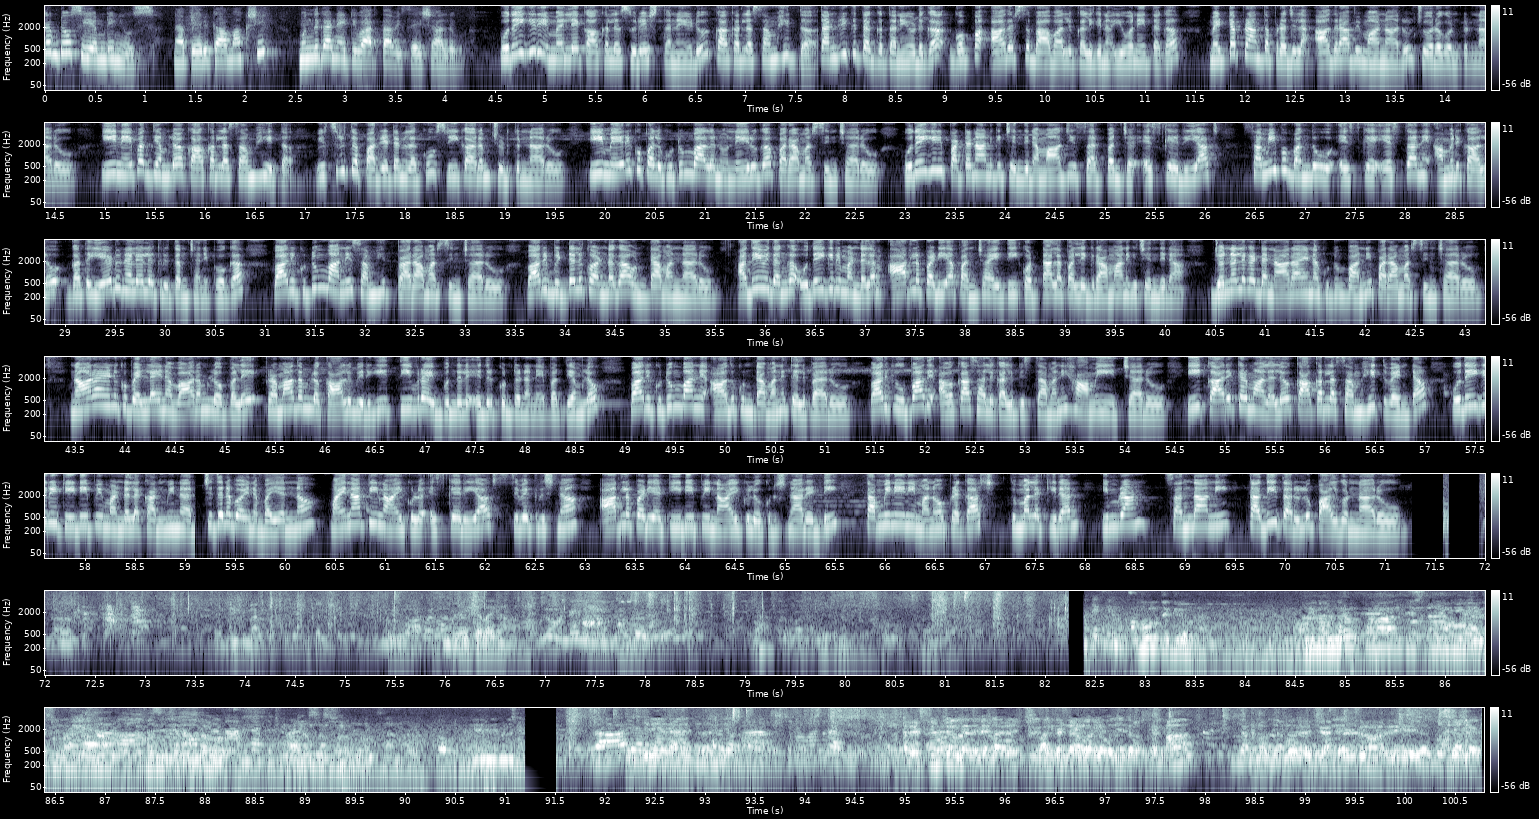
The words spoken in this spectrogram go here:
Welcome to CMD news. నా పేరు కామాక్షి. ముందుగా నేటి వార్తా విశేషాలు. ఉదయగిరి ఎమ్మెల్యే కాకర్ల సురేష్ తనయుడు కాకర్ల సంహిత్ తండ్రికి తగ్గ తనయుడుగా గొప్ప ఆదర్శ భావాలు కలిగిన యువనేతగా మెట్ట ప్రాంత ప్రజల ఆదరాభిమానాలు చూరగొంటున్నారు. ఈ నేపథ్యంలో కాకర్ల సంహిత్ విస్తృత పర్యటనలకు శ్రీకారం చుడుతున్నారు. ఈ మేరకు పలు కుటుంబాలను నేరుగా పరామర్శించారు. ఉదయగిరి పట్టణానికి చెందిన మాజీ సర్పంచ్ ఎస్కే రియాజ్ సమీప బంధువు ఎస్కే ఎస్తాని అమెరికాలో గత ఏడు నెలల క్రితం చనిపోగా వారి కుటుంబాన్ని సంహిత్ పరామర్శించారు. వారి బిడ్డలకు అండగా ఉంటామన్నారు. అదేవిధంగా ఉదయగిరి మండలం ఆర్లపడియ పంచాయతీ కొట్టాలపల్లి గ్రామానికి చెందిన జొన్నలగడ్డ నారాయణ కుటుంబాన్ని పరామర్శించారు. నారాయణకు పెళ్ళైన వారం లోపలే ప్రమాదంలో కాలు విరిగి తీవ్ర ఇబ్బందులు ఎదుర్కొంటున్న నేపథ్యంలో వారి కుటుంబాన్ని ఆదుకుంటామని తెలిపారు. వారికి ఉపాధి అవకాశాలు కల్పిస్తామని హామీ ఇచ్చారు. ఈ కార్యక్రమాలలో కాకర్ల సంహిత్ వెంట ఉదయగిరి టీడీపీ మండల కన్వీనర్ చితనబోయిన భయన్న మైనార్టీ నాయకులు ఎస్కే రియాజ్ శివకృష్ణ ఆర్లపడియ టీడీపీ నాయకులు కృష్ణారెడ్డి తమ్మినేని మనోప్రకాష్ తుమ్మల కిరణ్ ఇమ్రాన్ సందాని తదితరులు పాల్గొన్నారు. బ్రేక్ ఎలాగా అమ్మమ్మ దగ్గరే ఉంది మేమందరం పొలాలు చేసుకుని అమ్మాయి విశ్వదాకా చదివించాము జనవరి జనవరి జనవరిలో మళ్ళీ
